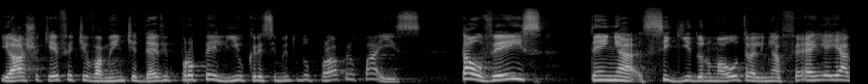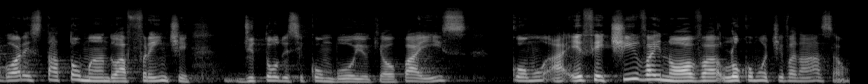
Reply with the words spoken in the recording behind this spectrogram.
E acho que efetivamente deve propelir o crescimento do próprio país. Talvez tenha seguido numa outra linha férrea e agora está tomando a frente de todo esse comboio que é o país como a efetiva e nova locomotiva da nação.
